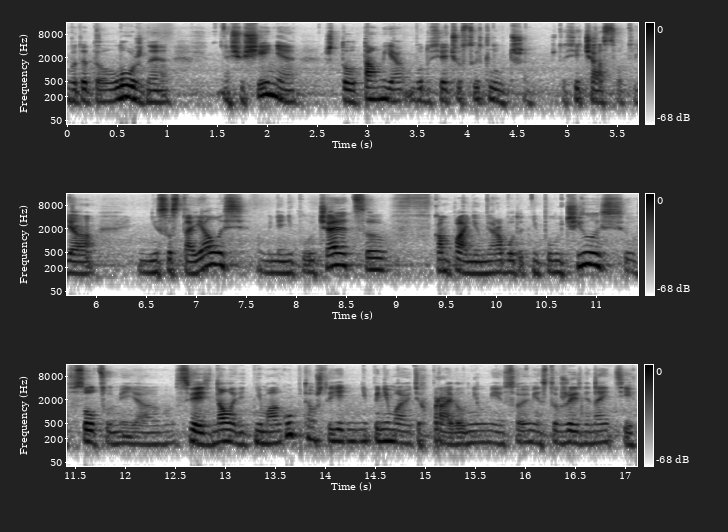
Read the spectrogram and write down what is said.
вот это ложное ощущение, что там я буду себя чувствовать лучше что сейчас вот я не состоялась, у меня не получается, в компании у меня работать не получилось, в социуме я связи наладить не могу, потому что я не понимаю этих правил, не умею свое место в жизни найти.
